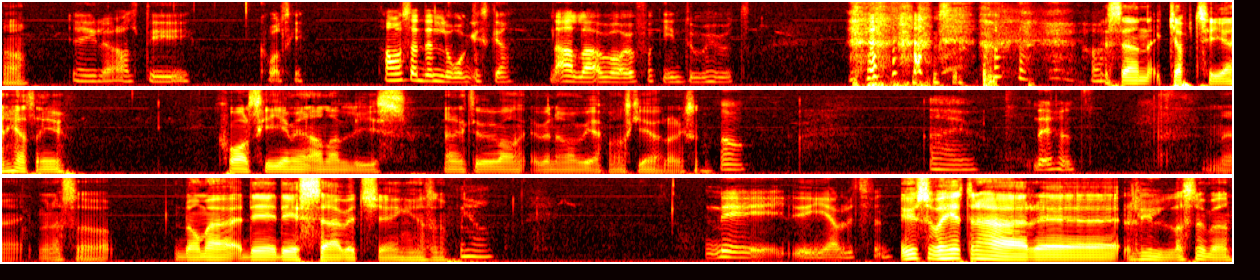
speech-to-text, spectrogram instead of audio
Ja. Jag gillar alltid Kowalski. Han var såhär den logiska, när alla var fucking dumma i huvudet. Sen kapten heter han ju. Kowalski ger mig en analys. När, inte, när man vet vad man ska göra liksom. Nej. Det är fint. Nej men alltså, de är, det, det är savage gäng alltså. Ja. Det är, det är jävligt fint. Just vad heter den här eh, lilla snubben?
